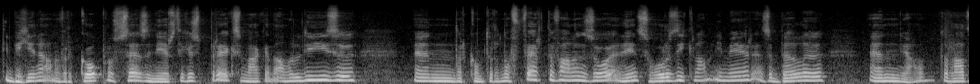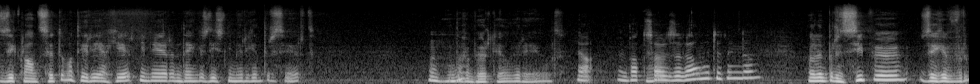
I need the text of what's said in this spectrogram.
Die beginnen aan een verkoopproces, een eerste gesprek, ze maken een analyse, en daar komt er een offerte van en zo. En ineens horen ze die klant niet meer en ze bellen. En ja, dan laten ze die klant zitten, want die reageert niet meer en denken ze die is niet meer geïnteresseerd. Mm Dat gebeurt heel geregeld. Ja, en wat zouden ze wel moeten doen dan? Wel, in principe zeggen ver,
